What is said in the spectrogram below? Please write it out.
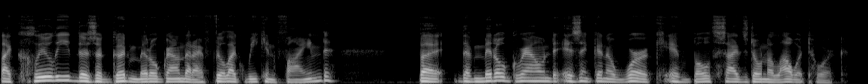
Like clearly there's a good middle ground that I feel like we can find, but the middle ground isn't going to work if both sides don't allow it to work.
